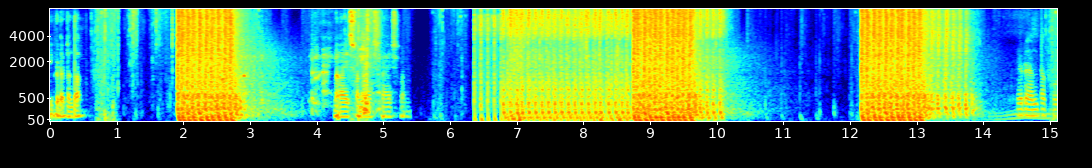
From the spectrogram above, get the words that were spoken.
ಈ ಕಡೆ ಬಂದ. Nice one nice nice one ಇವ್ರು ಎಂತಕ್ಕೂ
